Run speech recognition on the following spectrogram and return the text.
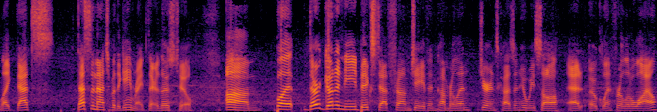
Like that's that's the matchup of the game right there. Those two. Um, but they're going to need big steps from Jaevin Cumberland, Jarron's cousin, who we saw at Oakland for a little while.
